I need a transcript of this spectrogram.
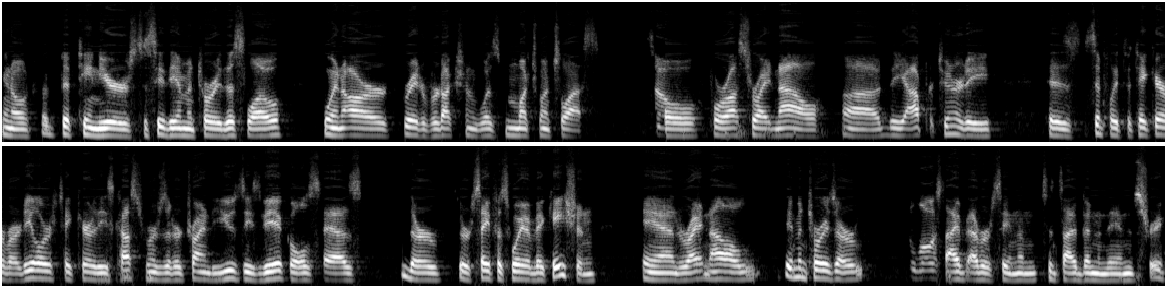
you know, 15 years to see the inventory this low when our rate of production was much much less. So for us right now, uh, the opportunity is simply to take care of our dealers, take care of these customers that are trying to use these vehicles as their their safest way of vacation. And right now, inventories are the lowest I've ever seen them since I've been in the industry.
